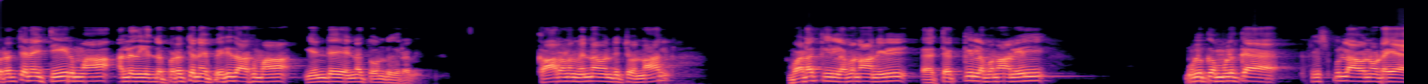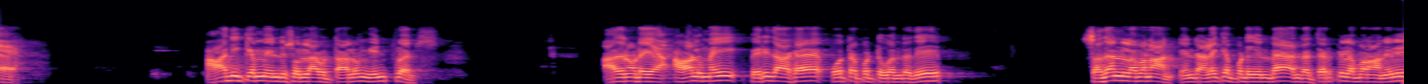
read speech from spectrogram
பிரச்சனை தீருமா அல்லது இந்த பிரச்சனை பெரிதாகுமா என்று என்ன தோன்றுகிறது? காரணம் என்னவென்று சொன்னால் வடக்கு லெபனானில் தெற்கு லெபனானில் முழுக்க முழுக்க ஹிஸ்புல்லாவினுடைய ஆதிக்கம் என்று சொல்லாவிட்டாலும் இன்ஃப்ளூயன்ஸ் அதனுடைய ஆளுமை பெரிதாக போற்றப்பட்டு வந்தது சதன் லெபனான் என்று அழைக்கப்படுகின்ற அந்த தெற்கு லெபனானில்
